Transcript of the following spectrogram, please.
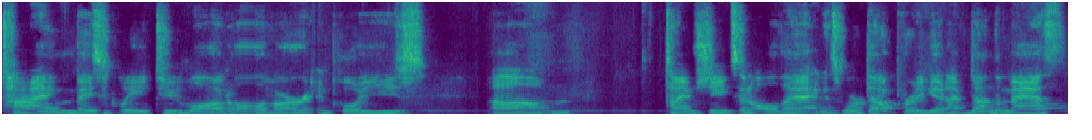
time basically to log all of our employees' um, timesheets and all that. And it's worked out pretty good. I've done the math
